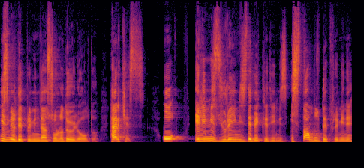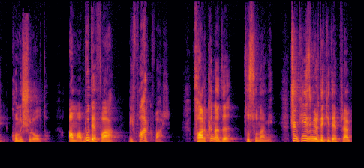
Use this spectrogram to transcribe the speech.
İzmir depreminden sonra da öyle oldu. Herkes o elimiz yüreğimizde beklediğimiz İstanbul depremini konuşur oldu. Ama bu defa bir fark var. Farkın adı tsunami. Çünkü İzmir'deki deprem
